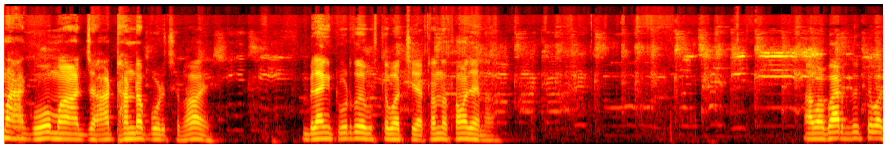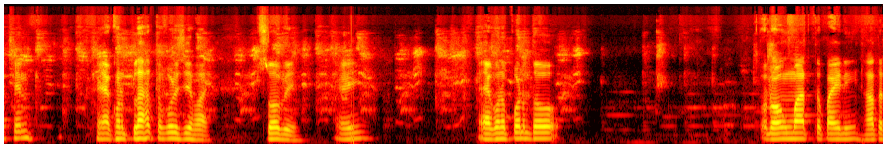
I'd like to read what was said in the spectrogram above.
মা গো মা যা ঠান্ডা পড়ছে ভাই। ব্ল্যাঙ্কেট হয় বুঝতে পারছি আর ঠান্ডা থামা যায় না। আবার বাড়িতে দেখতে পাচ্ছেন, এখন প্লাস্টার করেছে ভাই, সবে। এই, এখনও পর্যন্ত রং মারতে পাইনি, হাতে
